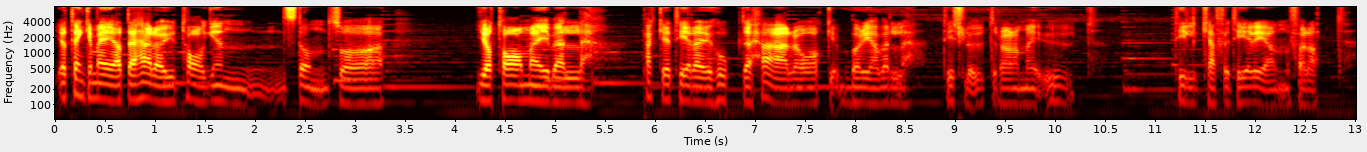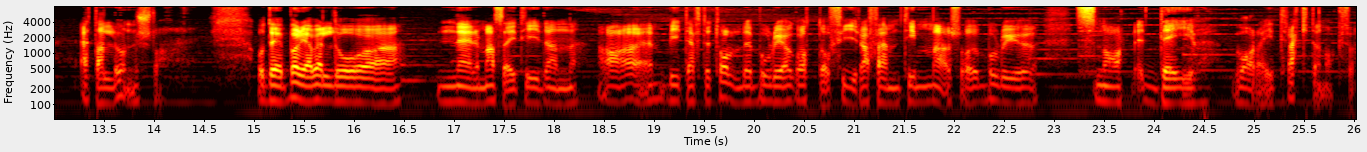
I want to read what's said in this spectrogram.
Jag tänker mig att det här har ju tagit en stund så jag tar mig väl, paketerar ihop det här och börjar väl till slut röra mig ut till kafeterian för att äta lunch då. Och det börjar väl då närma sig tiden. Ja, en bit efter tolv. Det borde ju ha gått då fyra, fem timmar så borde ju snart Dave vara i trakten också.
